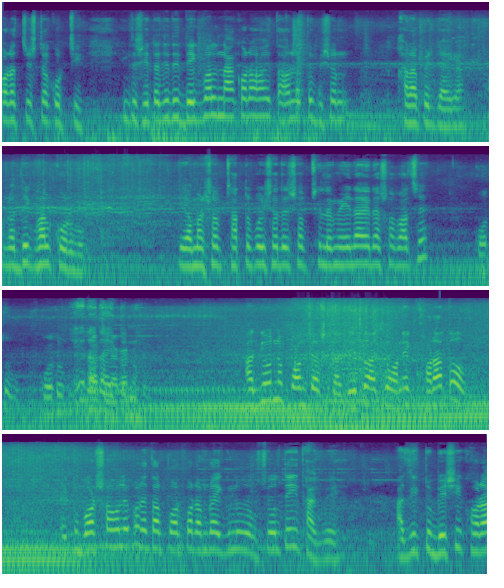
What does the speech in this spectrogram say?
করার চেষ্টা করছি। কিন্তু সেটা যদি দেখভাল না করা হয় তাহলে তো ভীষণ খারাপের জায়গা। আমরা দেখভাল করব। এই আমার সব ছাত্র পরিষদের সব ছেলে মেয়েরা এরা সব আছে। কত কত এরা দায়িত্ব? আজকে অন্য পঞ্চাশটা যেহেতু আজকে অনেক খরা তো একটু বর্ষা হলে পরে তার পরপর আমরা এগুলো চলতেই থাকবে। আজকে একটু বেশি খরা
